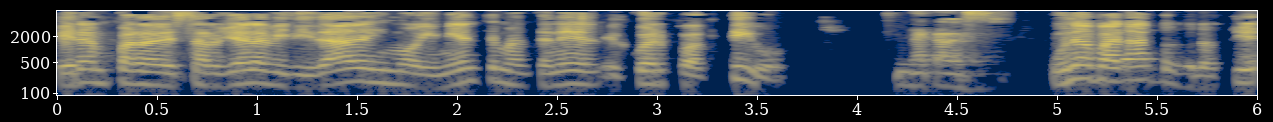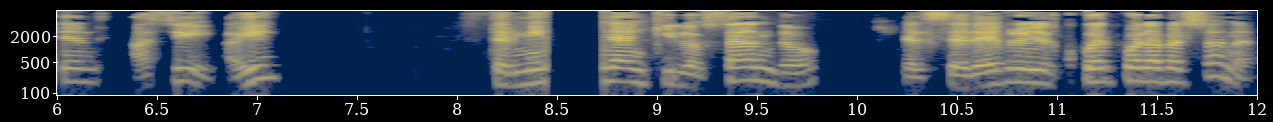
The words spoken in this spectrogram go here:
eran para desarrollar habilidades y movimientos y mantener el cuerpo activo. la cabeza un aparato que los tienen así, ahí, termina anquilosando el cerebro y el cuerpo de la persona.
